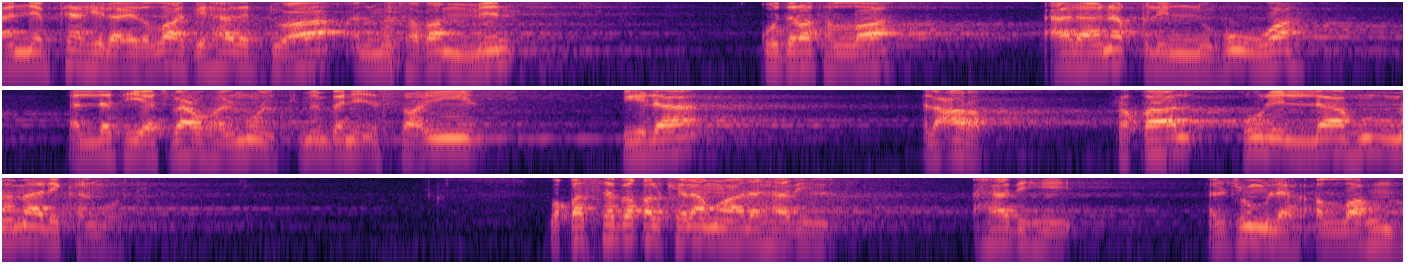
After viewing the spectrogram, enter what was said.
أن يبتهل إلى الله بهذا الدعاء المتضمن قدرة الله على نقل النبوة التي يتبعها الملك من بني إسرائيل إلى العرب. فقال قل اللهم مالك الملك. وقد سبق الكلام على هذه هذه الجملة اللهم.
